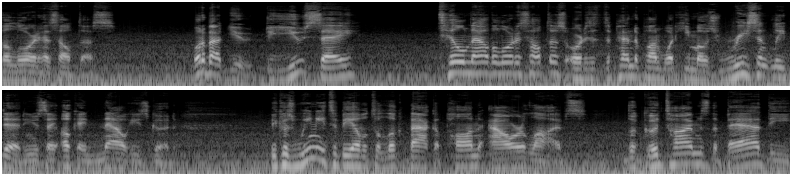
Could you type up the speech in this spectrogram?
the Lord has helped us. What about you? Do you say, till now the Lord has helped us, or does it depend upon what He most recently did? And you say, okay, now He's good. Because we need to be able to look back upon our lives the good times, the bad, the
